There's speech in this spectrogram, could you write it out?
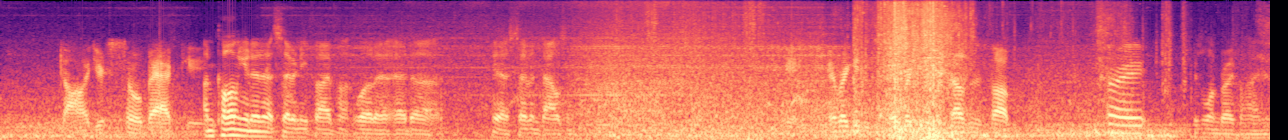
God, you're so bad, kid. I'm calling it in at 75. huh? What at, at uh, yeah, 7,000. Okay, Everybody get everybody get ten thousand and stop. alright. There's one right behind me.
